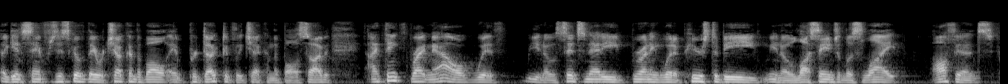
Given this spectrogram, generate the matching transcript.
against San Francisco, they were chucking the ball and productively checking the ball. So I, I think right now with you know Cincinnati running what appears to be you know Los Angeles light offense,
